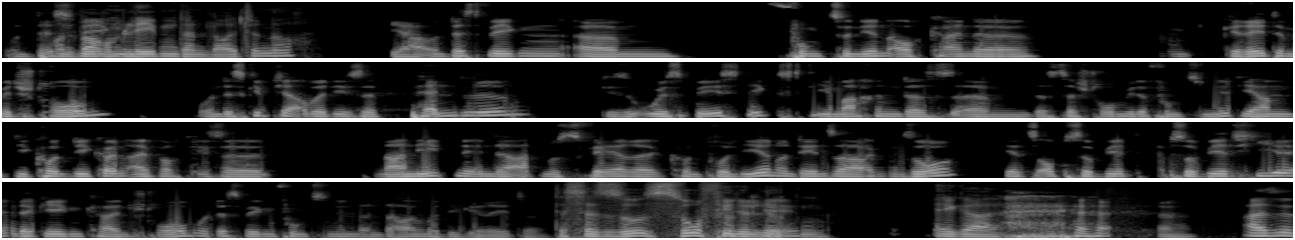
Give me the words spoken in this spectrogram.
Und deswegen, Und warum leben dann Leute noch? ja, und deswegen ähm, funktionieren auch keine Geräte mit Strom. Und es gibt ja aber diese Pendel, diese USB-Sticks, die machen, dass, ähm, dass der Strom wieder funktioniert. Die haben, die, die können einfach diese Naniten in der Atmosphäre kontrollieren und denen sagen, so, jetzt absorbiert, absorbiert hier in der Gegend keinen Strom und deswegen funktionieren dann da immer die Geräte. Das heißt, so, so viele Okay. Lücken. Egal. Also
